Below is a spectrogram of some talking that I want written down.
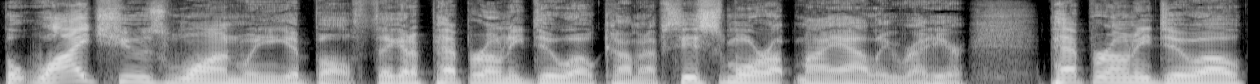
But why choose one when you get both? They got a pepperoni duo coming up. See, this is more up my alley right here. Pepperoni duo,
